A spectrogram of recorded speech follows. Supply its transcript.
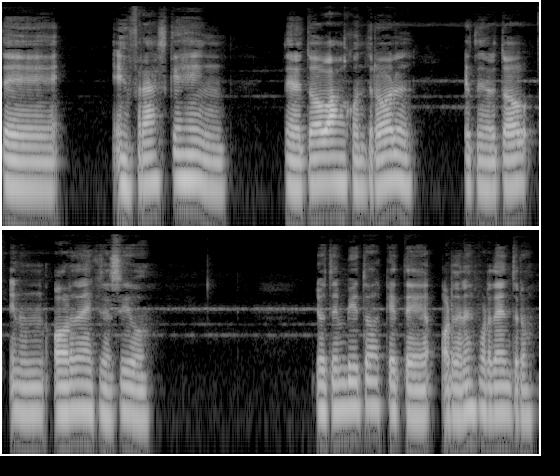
te enfrasques en tener todo bajo control y tener todo en un orden excesivo. Yo te invito a que te ordenes por dentro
